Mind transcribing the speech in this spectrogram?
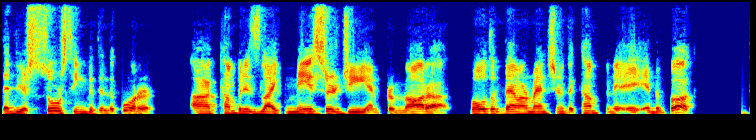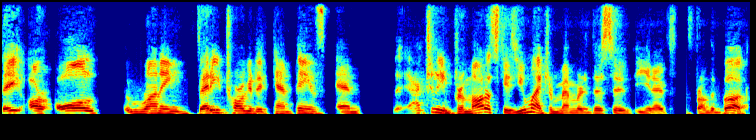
that we are sourcing within the quarter. Uh, companies like Masergy and Pramata, both of them are mentioned in the company in the book. They are all running very targeted campaigns. And actually, in Pramata's case, you might remember this, you know, from the book.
